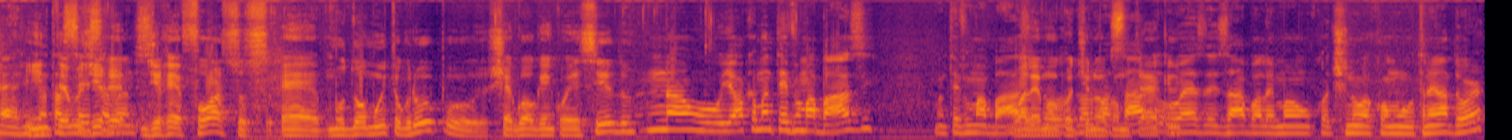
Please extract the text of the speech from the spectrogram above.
É, e em tá termos de, re, de, reforços, é, mudou muito o grupo? Chegou alguém conhecido? Não, o Ioca manteve uma base. Manteve uma base. O alemão do, continua do como técnico? O Wesley Zabo, o alemão, continua como treinador.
